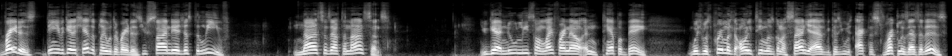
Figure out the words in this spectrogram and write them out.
Raiders, didn't even get a chance to play with the Raiders. You signed there just to leave. Nonsense after nonsense. You get a new lease on life right now in Tampa Bay which was pretty much the only team that was gonna sign your ass because you was acting reckless as it is,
